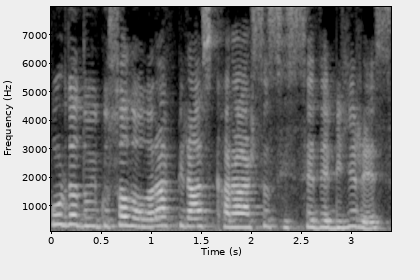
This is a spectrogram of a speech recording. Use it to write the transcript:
Burada duygusal olarak biraz kararsız hissedebiliriz.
